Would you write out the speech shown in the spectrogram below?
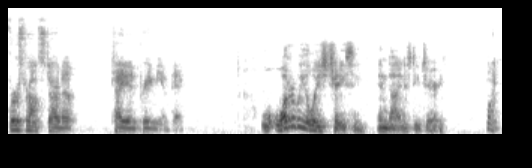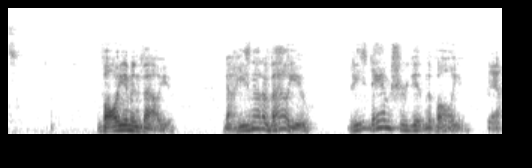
first round startup tight end premium pick what are we always chasing in Dynasty, Jerry? points. Volume and value. Now he's not a value, but he's damn sure getting the volume. Yeah.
